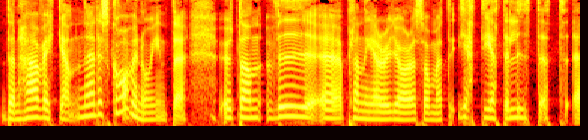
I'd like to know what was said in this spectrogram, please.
den här veckan? Nej, det ska vi nog inte. Utan vi eh, planerar att göra som ett jätte, jättelitet eh,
